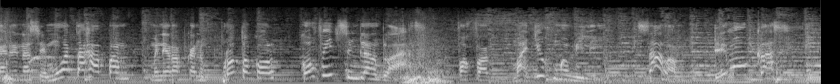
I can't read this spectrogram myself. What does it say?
karena semua tahapan menerapkan protokol COVID-19. Fakfak maju memilih. Salam demokrasi.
